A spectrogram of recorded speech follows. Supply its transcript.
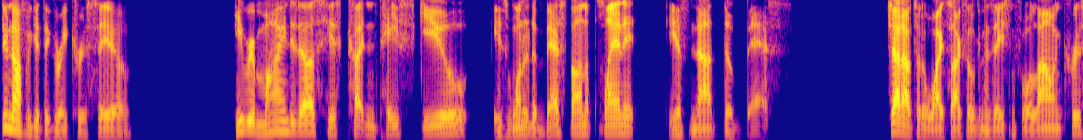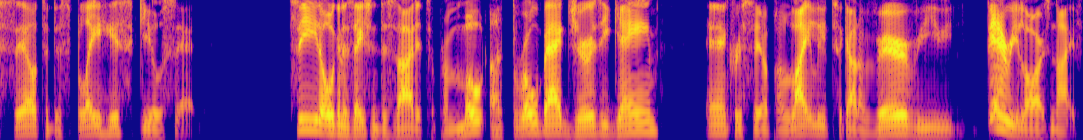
do not forget the great Chris Sale. He reminded us his cut and paste skill is one of the best on the planet, if not the best. Shout out to the White Sox organization for allowing Chris Sale to display his skill set. See, the organization decided to promote a throwback jersey game, and Chris Sale politely took out a very, very large knife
